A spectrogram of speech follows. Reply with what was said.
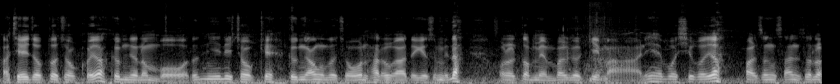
아, 제접도 좋고요. 금전은 모든 일이 좋게 건강도 좋은 하루가 되겠습니다. 오늘 또 맨발 걷기 많이 해보시고요. 활성산소를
